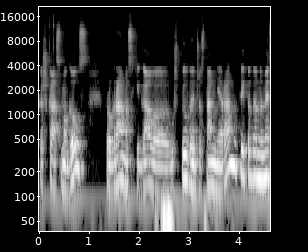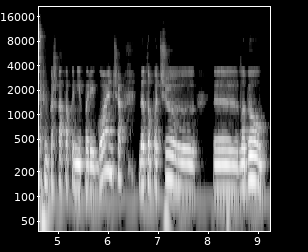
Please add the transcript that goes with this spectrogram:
kažką smagaus, programos iki galo užpildančios tam nėra, nu, tai tada numeskim kažką tokio neįpareigojančio, bet to pačiu labiau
